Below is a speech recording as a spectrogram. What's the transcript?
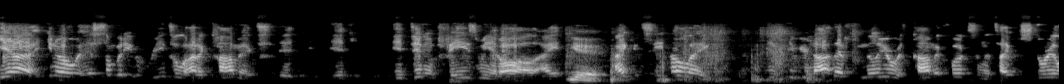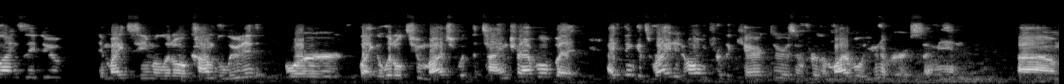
Yeah, you know, as somebody who reads a lot of comics, it it it didn't faze me at all. I Yeah, I could see how like if, if you're not that familiar with comic books and the type of storylines they do, it might seem a little convoluted or like a little too much with the time travel. But I think it's right at home for the characters and for the Marvel universe. I mean, um,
